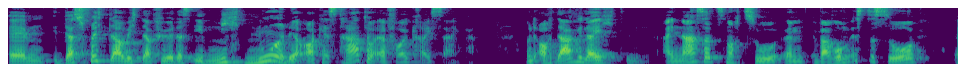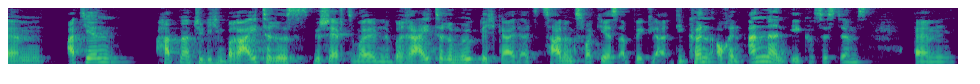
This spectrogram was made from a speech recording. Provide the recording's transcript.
ähm, das spricht, glaube ich, dafür, dass eben nicht nur der Orchestrator erfolgreich sein kann. Und auch da vielleicht ein Nachsatz noch zu, ähm, warum ist es so? Ähm, Atien hat natürlich ein breiteres Geschäftsmodell, eine breitere Möglichkeit als Zahlungsverkehrsabwickler. Die können auch in anderen Ecosystems ähm,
